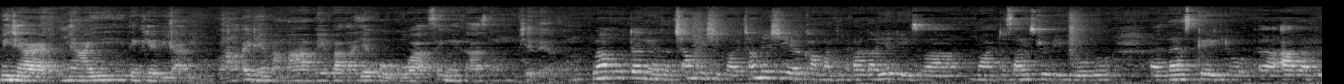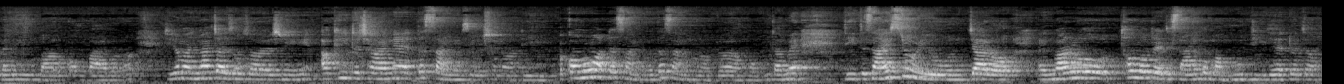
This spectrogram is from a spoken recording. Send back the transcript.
major အများကြီးသင်ခဲ့ပြီးရပြီပေါ့နော်အဲ့ထဲမှာမှာဘယ်ဘာသာရပ်ကိုကိုကစိတ်ဝင်စားဆုံးဖြစ်တယ်ပေါ့နော်နောက်ခုတက်နေဆို6နှစ်ရှိပါတယ်6နှစ်ရှိတဲ့အခါမှာဒီဘာသာရပ်တွေဆိုတာဟိုမှာ design studio တို့အဲ landscape တို့အဲ urban planning တို့ပါတော့ပုံပါပါတော့ဒီထဲမှာညီမကြိုက်ဆုံးဆိုရရှင် architecture နဲ့သက်ဆိုင်နေဆိုရှင်တော့ဒီအကောင်လုံးကသက်ဆိုင်လို့သက်ဆိုင်လို့တော့ပြောတာမဟုတ်ဘူးဒါပေမဲ့ဒီ design studio ကိုကြတော့ညီမတို့ထုတ်လုပ်တဲ့ design ပေါ်မှာမူတည်တဲ့အတွက်ကြောင့်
